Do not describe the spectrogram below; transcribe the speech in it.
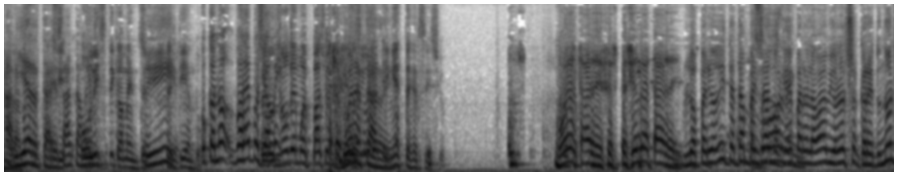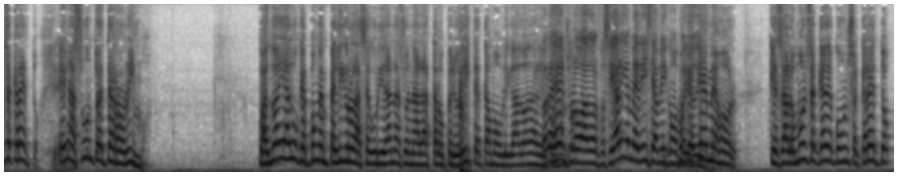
abierta, exactamente. Holísticamente, sí. te entiendo. Porque no, por ejemplo, Pero no demos espacio a en este ejercicio. Buenas tardes, expresión de la tarde. Los periodistas están pensando que es para la violar el secreto. No el secreto, en asunto de terrorismo. Cuando hay algo que ponga en peligro la seguridad nacional, hasta los periodistas estamos obligados a darle Por ejemplo, Adolfo, si alguien me dice a mí como periodista... ¿Qué es mejor? Que Salomón se quede con un secreto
